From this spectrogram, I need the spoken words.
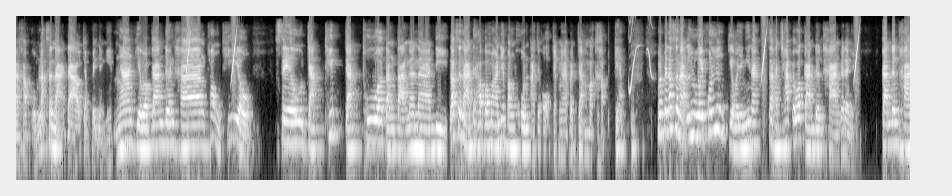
นะครับ ผมลักษณะดาวจะเป็นอย่างนี้ งานเกี่ยวกับการเดินทางท่องเที่ยว เซลล์จัดทริปจัดทัวร์ต่างๆ นานาดี ลักษณะดาวประมาณเนี้ยบางคนอาจจะออกจากงานประจำมาขับแก๊บมันเป็นลักษณะรวยเพราะเรื่องเกี่ยวกับอย่างนี้นะสหัชชะแปลว่าการเดินทางก็ได้ การเดินทาง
